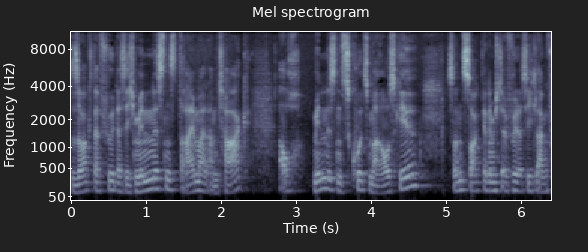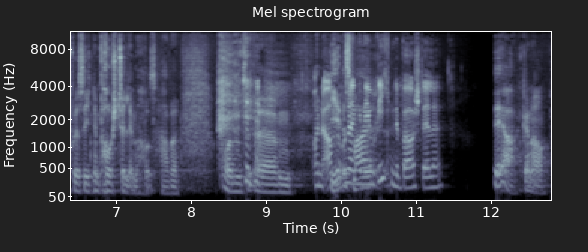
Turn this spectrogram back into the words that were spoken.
sorgt dafür, dass ich mindestens dreimal am Tag auch mindestens kurz mal rausgehe. Sonst sorgt er nämlich dafür, dass ich langfristig eine Baustelle im Haus habe. Und, ähm, Und auch eine unangenehm Mal, riechende Baustelle. Ja, genau.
